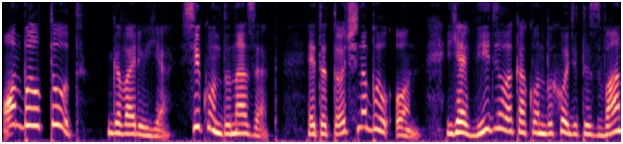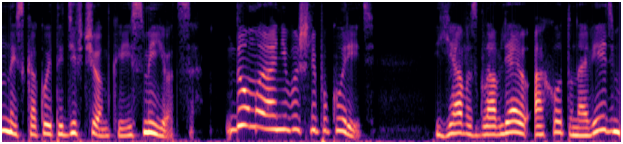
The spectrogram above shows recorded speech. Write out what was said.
«Он был тут», — говорю я, секунду назад. Это точно был он. Я видела, как он выходит из ванной с какой-то девчонкой и смеется. Думаю, они вышли покурить. Я возглавляю охоту на ведьм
